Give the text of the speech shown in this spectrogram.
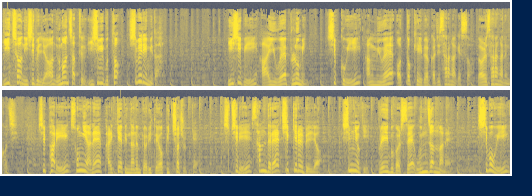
2021년 음원 차트 20위부터 11위입니다. 20위 아이유의 Blueming 19위 악뮤의 어떻게 이별까지 사랑하겠어 널 사랑하는 거지. 18위 송이한의 밝게 빛나는 별이 되어 비춰줄게. 17위 산들의 취기를 빌려. 16위 브레이브걸스의 운전만 해. 15위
